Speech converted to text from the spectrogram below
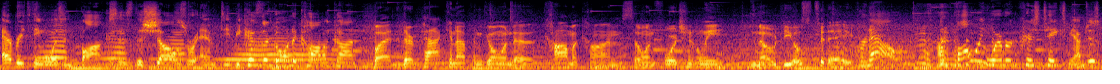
everything was in boxes. The shelves were empty because they're going to Comic-Con. But they're packing up and going to Comic-Con, so unfortunately, no deals today. For now, I'm following wherever Chris takes me. I'm just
